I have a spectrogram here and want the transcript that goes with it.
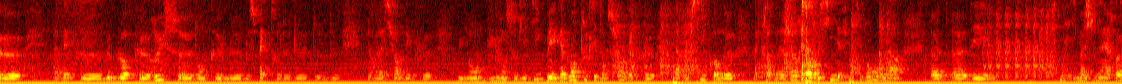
avec le bloc russe, donc le, spectre de, des relations avec l'Union soviétique, mais également toutes les tensions avec la Russie comme acteur majeur. Et là aussi, effectivement, on a des, des imaginaires, euh,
